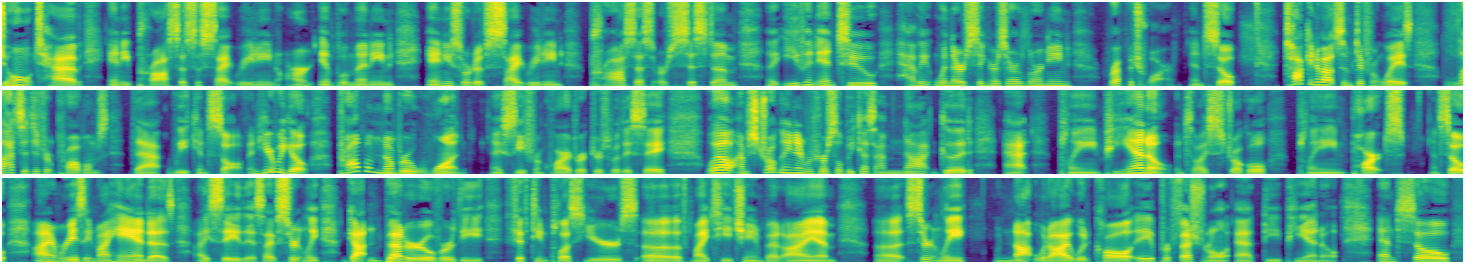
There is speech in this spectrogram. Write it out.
don't have any process of sight reading, aren't implementing any sort of sight reading process or system, uh, even into having when their singers are learning repertoire. And so, talking about some different ways, lots of different problems that we can solve. And here we go. Problem number one. I see from choir directors where they say, Well, I'm struggling in rehearsal because I'm not good at playing piano. And so I struggle playing parts. And so I am raising my hand as I say this. I've certainly gotten better over the 15 plus years uh, of my teaching, but I am uh, certainly not what I would call a professional at the piano. And so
